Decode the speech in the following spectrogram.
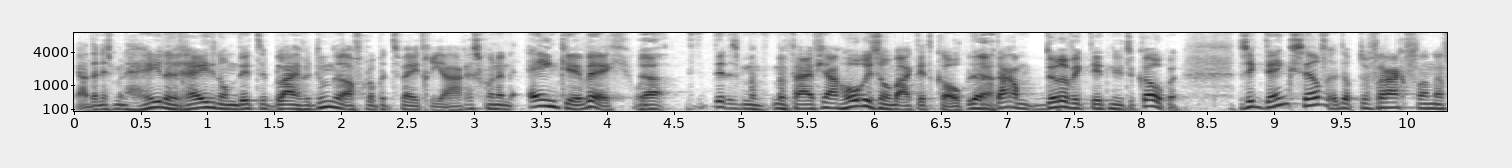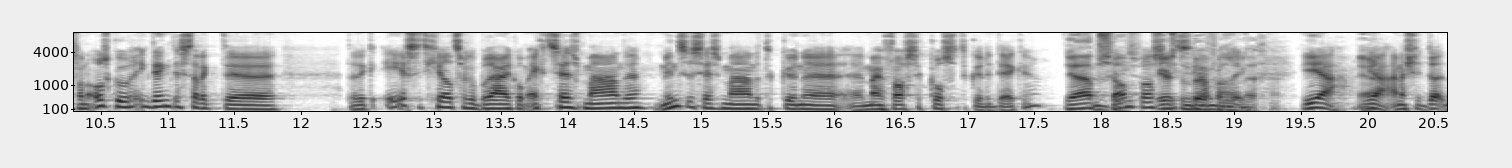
ja, dan is mijn hele reden om dit te blijven doen de afgelopen twee, drie jaar, is gewoon in één keer weg. Want Ja. Dit is mijn, mijn vijf jaar horizon waar ik dit koop. Ja. Daarom durf ik dit nu te kopen. Dus ik denk zelf, op de vraag van, eh, van Oscar, ik denk dus dat ik de, dat ik eerst het geld zou gebruiken om echt zes maanden, minstens zes maanden, te kunnen, eh, mijn vaste kosten te kunnen dekken. Ja, En precies. Dan pas Eerst een buffer aanleggen. Ja, ja. Ja. en als je dat,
